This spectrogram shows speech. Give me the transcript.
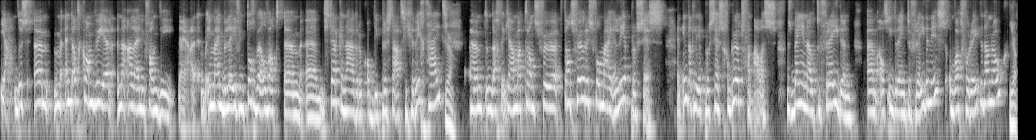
Ja, dus ehm, en dat kwam weer naar aanleiding van die, nou ja, in mijn beleving toch wel wat ehm, sterke nadruk op die prestatiegerichtheid. Ja. Ehm, toen dacht ik, ja, maar transfer, transfer is voor mij een leerproces. En in dat leerproces gebeurt van alles. Dus ben je nou tevreden ehm, als iedereen tevreden is, om wat voor reden dan ook? Ja.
